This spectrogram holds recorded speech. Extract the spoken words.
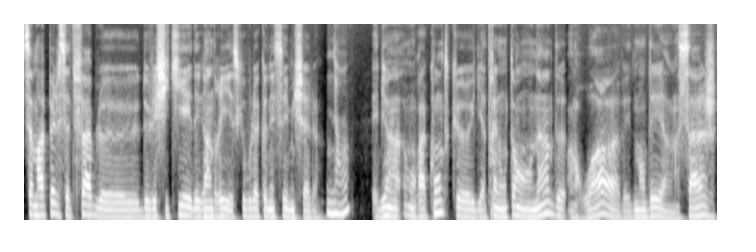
Ça me rappelle cette fable de l'échiquier et des grinderies. Est-ce que vous la connaissez, Michel? Non. Eh bien, on raconte qu'il y a très longtemps en Inde, un roi avait demandé à un sage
